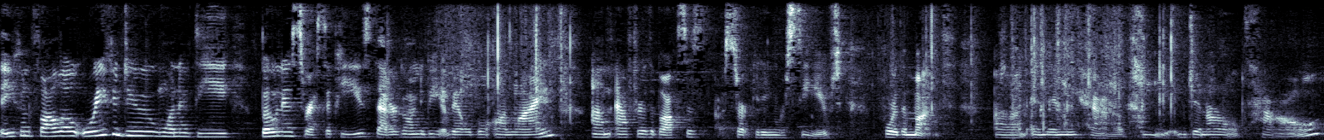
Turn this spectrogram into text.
that you can follow, or you can do one of the bonus recipes that are going to be available online um, after the boxes start getting received for the month. Um, and then we have the General Tao.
